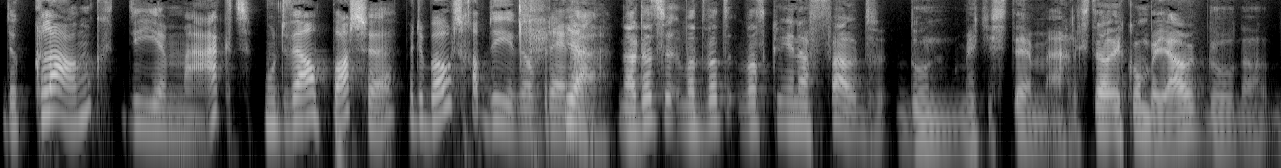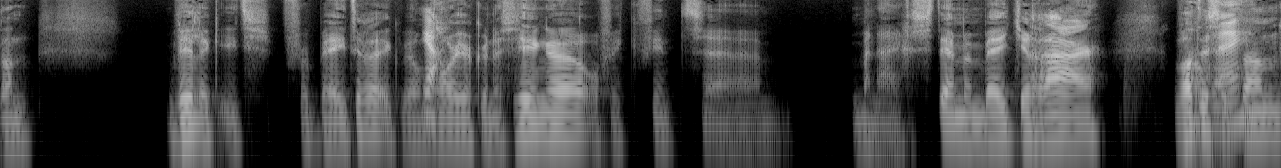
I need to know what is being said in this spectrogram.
De klank die je maakt moet wel passen bij de boodschap die je wil brengen. Ja, nou dat is, want wat, wat kun je nou fout doen met je stem eigenlijk? Stel, ik kom bij jou, ik bedoel, dan, dan wil ik iets verbeteren. Ik wil Ja. mooier kunnen zingen of ik vind eh, mijn eigen stem een beetje raar. Wat is het dan?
